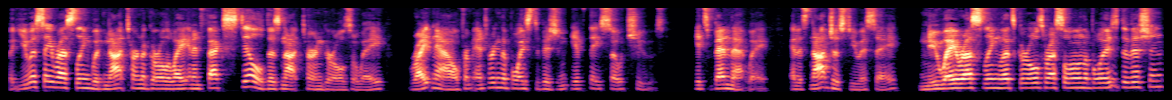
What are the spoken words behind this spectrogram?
But USA Wrestling would not turn a girl away, and in fact, still does not turn girls away right now from entering the boys division if they so choose. It's been that way. And it's not just USA. New Way Wrestling lets girls wrestle in the boys division.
